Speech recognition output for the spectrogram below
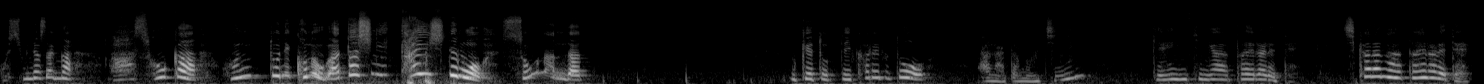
もし皆さんがああそうか本当にこの私に対してもそうなんだ受け取っていかれるとあなたのうちに元気が与えられて力が与えられて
